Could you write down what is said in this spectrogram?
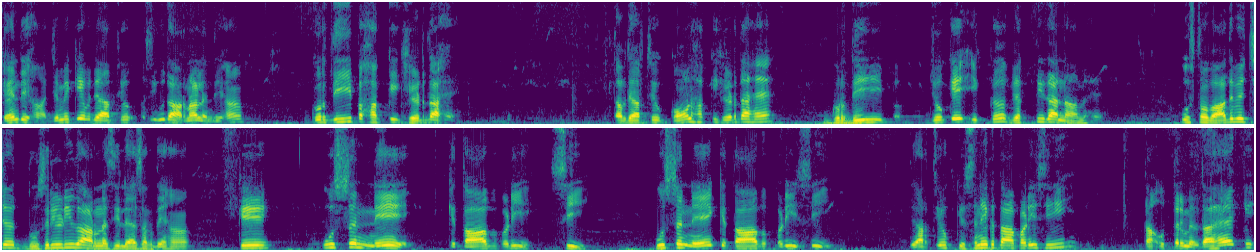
ਕਹਿੰਦੇ ਹਾਂ। ਜਿਵੇਂ ਕਿ ਵਿਦਿਆਰਥੀਓ, ਅਸੀਂ ਉਦਾਹਰਨਾਂ ਲੈਂਦੇ ਹਾਂ। ਗੁਰਦੀਪ ਹਾਕੀ ਖੇਡਦਾ ਹੈ। ਤਾਂ ਵਿਦਿਆਰਥੀਓ, ਕੌਣ ਹਾਕੀ ਖੇਡਦਾ ਹੈ? ਗੁਰਦੀਪ, ਜੋ ਕਿ ਇੱਕ ਵਿਅਕਤੀ ਦਾ ਨਾਮ ਹੈ। ਉਸ ਤੋਂ ਬਾਅਦ ਵਿੱਚ ਦੂਸਰੀ ਜਿਹੜੀ ਉਦਾਹਰਨ ਅਸੀਂ ਲੈ ਸਕਦੇ ਹਾਂ ਕਿ ਉਸ ਨੇ ਕਿਤਾਬ ਪੜ੍ਹੀ ਸੀ। ਉਸ ਨੇ ਕਿਤਾਬ ਪੜ੍ਹੀ ਸੀ। ਵਿਦਿਆਰਥੀਓ ਕਿਸ ਨੇ ਕਿਤਾਬ ਪੜ੍ਹੀ ਸੀ? ਤਾਂ ਉੱਤਰ ਮਿਲਦਾ ਹੈ ਕਿ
